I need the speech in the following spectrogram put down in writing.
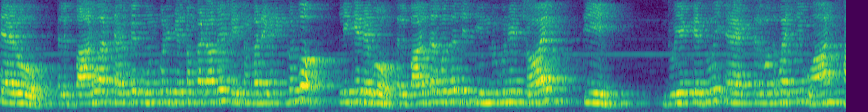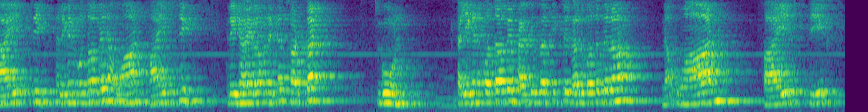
তেরো। তাহলে বারো আর তেরোকে গুণ করে যে সংখ্যাটা হবে, সেই সংখ্যাটা এখানে কি করব? লিখে দেব। তাহলে বারো তেরো কত হচ্ছে? তিন দুগুণে ছয়, তিন। দুই একে দুই, এক। তাহলে কত পাচ্ছি? One, five, six. তাহলে এখানে কত হবে না? One, five, six. তাহলে এটা হয়ে গেল আমাদের একটা শর্টকাট গুণ। তাহলে এখানে কত হবে? ফাইভ টু প্লাস সিক্স এর ভ্যালু কত পেলাম? না, one, five, six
